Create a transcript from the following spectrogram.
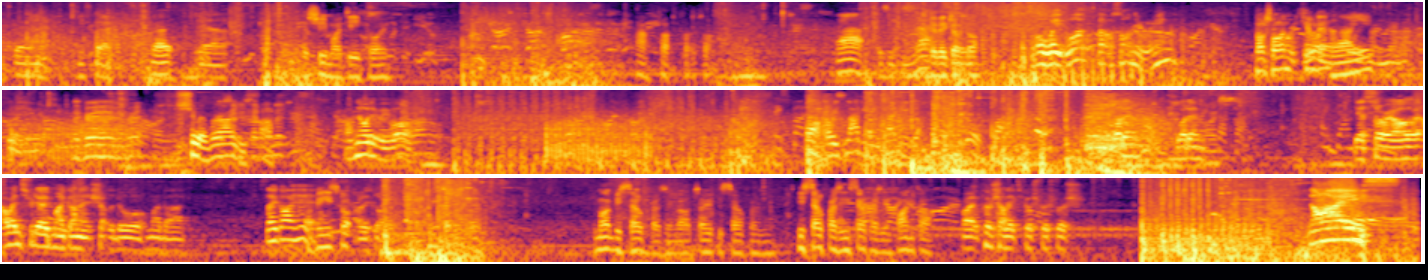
He's going. He's there. Right. Yeah. They shoot my decoy. Ah, fuck, fuck, fuck. That is exactly. Yeah, they jumped off. Oh wait, what? That was not in the ring? Not one, killed Boy, him. Where are you? Good idea. Over here, over here. Shoot it. Where are you? Seven on Fuck. it. I've no idea where you are. They Fuck. Oh, he's lagging. He's lagging. He's lagging. Fuck. Got him. Got him. Nice. I Yeah, sorry, I, I went to reload my gun and it shut the door. My bad. Is that guy here? I think he's got. Oh, he's got him. He might be self-resing, but I'll tell you if he's self-resing. He's self-resing, he's self-resing. Find the car. Right, push Alex, push, push, push. Nice!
